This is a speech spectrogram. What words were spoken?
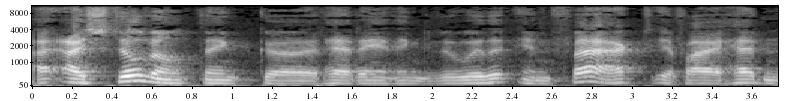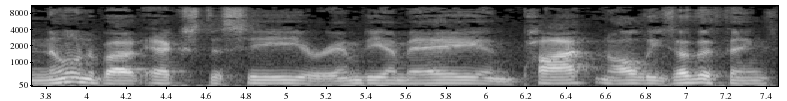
I, I still don't think uh, it had anything to do with it. In fact, if I hadn't known about ecstasy or MDMA and pot and all these other things,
